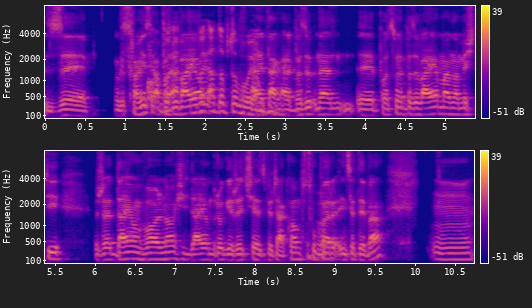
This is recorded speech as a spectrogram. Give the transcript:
z, schronisk, a pozbywają... wyadoptowują. Ale tak, ale pozy- na, e, pod słowem pozbywają mam na myśli, że dają wolność i dają drugie życie zwierzakom. Super Mhm. inicjatywa. Mm,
